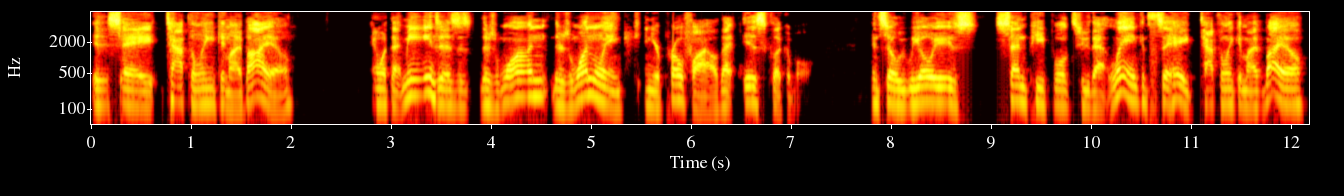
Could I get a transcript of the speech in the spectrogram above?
is say tap the link in my bio. And what that means is, is there's one there's one link in your profile that is clickable. And so we always send people to that link and say, hey, tap the link in my bio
